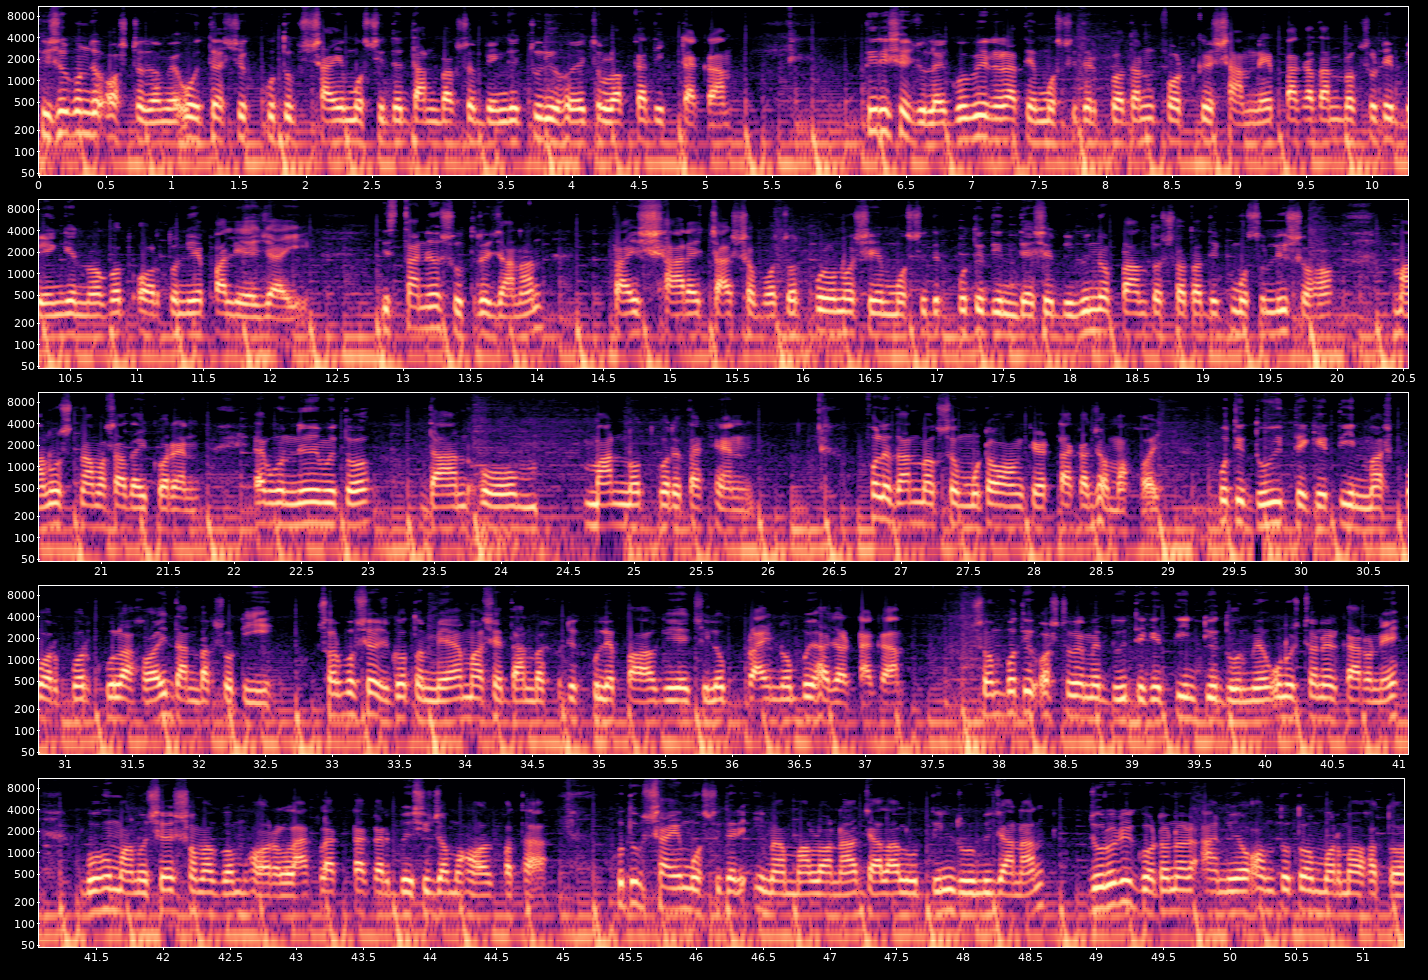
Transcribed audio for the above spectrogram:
কিশোরগঞ্জের অষ্টগ্রামে ঐতিহাসিক কুতুব শাহী মসজিদের দান বাক্স ভেঙে চুরি হয়েছে লক্ষাধিক টাকা। তিরিশে জুলাই গভীর রাতে মসজিদের প্রধান ফটকের সামনে পাকা দান বাক্সটি ভেঙে নগদ অর্থ নিয়ে পালিয়ে যায়। স্থানীয় সূত্রে জানান, প্রায় সাড়ে চারশো বছর পুরনো সেই মসজিদের প্রতিদিন দেশের বিভিন্ন প্রান্ত শতাধিক মুসল্লি সহ মানুষ নামাজ আদায় করেন এবং নিয়মিত দান ও মান্যত করে থাকেন। ফলে দান বাক্স মোটা অঙ্কের টাকা জমা হয়। প্রতি দুই থেকে তিন মাস পর পর খোলা হয় দান বাক্সটি। সর্বশেষ গত মে মাসে দান বাক্সটি খুলে পাওয়া গিয়েছিল প্রায় নব্বই হাজার টাকা। সম্প্রতি অষ্টগ্রামের দুই থেকে তিনটি ধর্মীয় অনুষ্ঠানের কারণে বহু মানুষের সমাগম হওয়ার লাখ লাখ টাকার বেশি জমা হওয়ার কথা। কুতুব শাহী মসজিদের ইমাম মাওলানা জালাল উদ্দিন রুমি জানান, জরুরি ঘটনার আমিও অন্তত মর্মাহত।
